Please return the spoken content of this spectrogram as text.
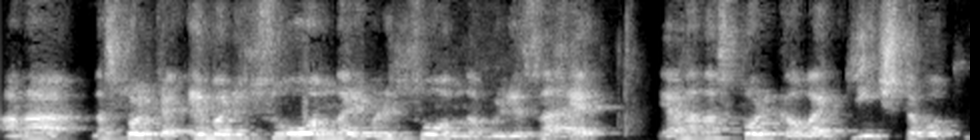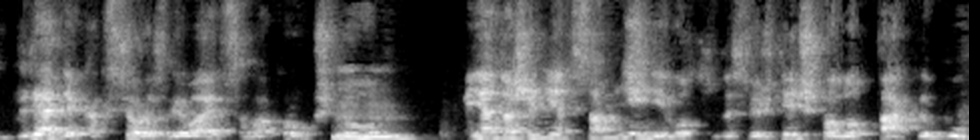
она настолько эволюционно, революционно вылезает, и она настолько логична, вот глядя, как все развивается вокруг, что mm-hmm. у меня даже нет сомнений вот на сегодняшний день, что оно так и будет.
